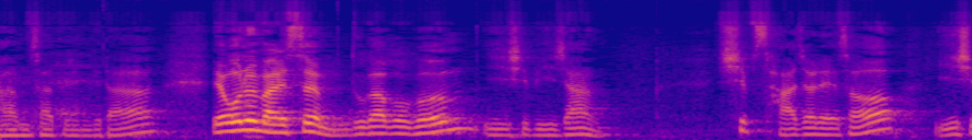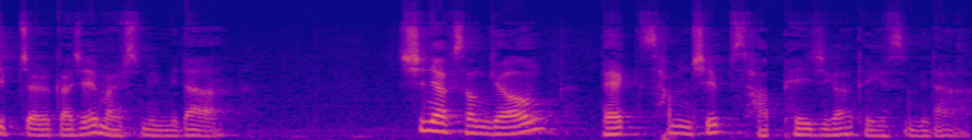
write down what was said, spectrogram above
감사드립니다. 예, 오늘 말씀 누가복음 22장 14절에서 20절까지의 말씀입니다. 신약 성경 134페이지가 되겠습니다.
